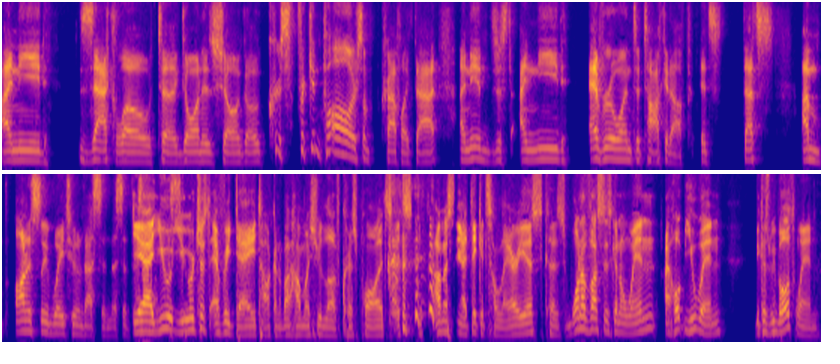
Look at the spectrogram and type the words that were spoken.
I need Zach Lowe to go on his show and go Chris freaking Paul or some crap like that. I need just I need everyone to talk it up. It's that's I'm honestly way too invested in this. At this yeah, you you were just every day talking about how much you love Chris Paul. It's it's, it's honestly I think it's hilarious because one of us is gonna win. I hope you win because we both win.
